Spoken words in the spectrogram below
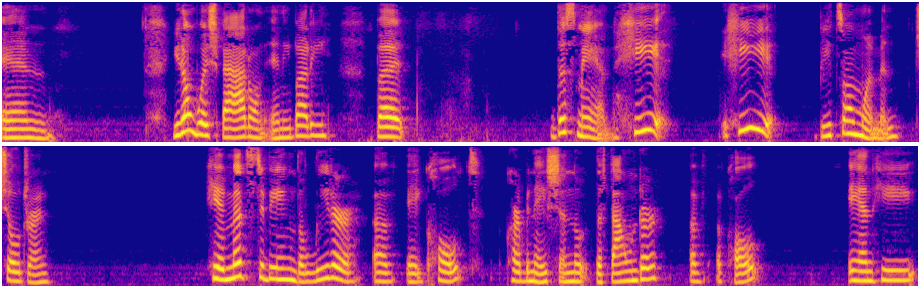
and you don't wish bad on anybody, but this man, he he beats on women, children, he admits to being the leader of a cult, Carbonation, the, the founder of a cult. And he,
